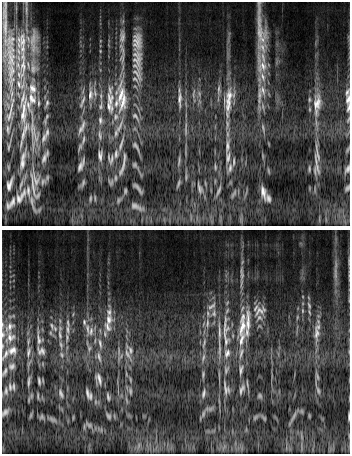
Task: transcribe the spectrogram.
শরীর ঠিক আছে তো? হুম। করে মানে এবার আমার একটু ভালো চানাচুর এনে দাও তাকে। দোকান থেকে ভালো কিনি তো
